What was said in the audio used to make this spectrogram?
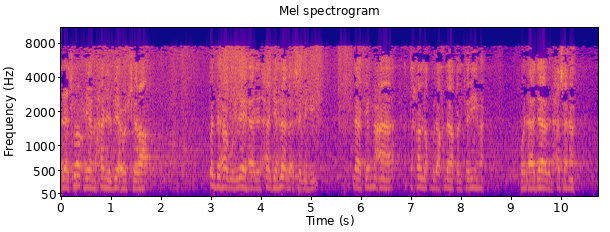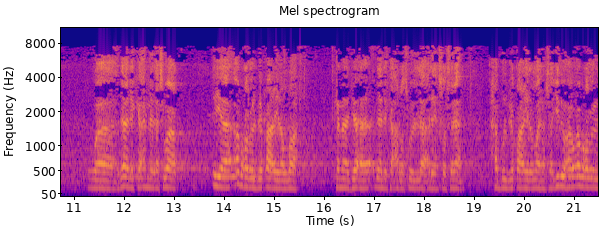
الأسواق هي محل البيع والشراء والذهاب إليها للحاجة لا بأس به لكن مع التخلق بالأخلاق الكريمة والآداب الحسنة وذلك أن الأسواق هي أبغض البقاع إلى الله كما جاء ذلك عن رسول الله عليه الصلاة والسلام. أحب البقاع إلى الله مساجدها وأبغض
